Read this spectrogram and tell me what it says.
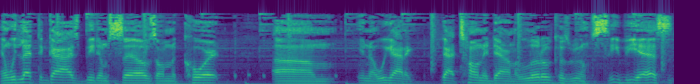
and we let the guys be themselves on the court. Um, you know, we gotta got to tone it down a little because we on CBS,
